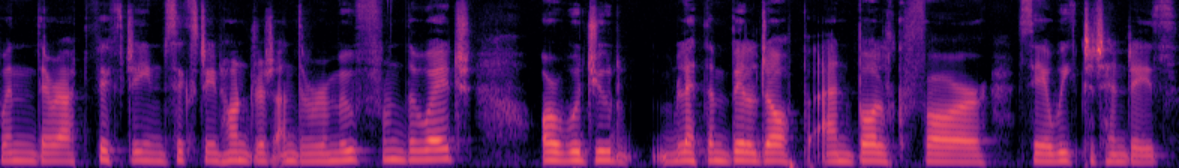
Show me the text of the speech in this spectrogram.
when they're at 15, 1600 and they're removed from the wedge? Or would you let them build up and bulk for, say, a week to 10 days?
